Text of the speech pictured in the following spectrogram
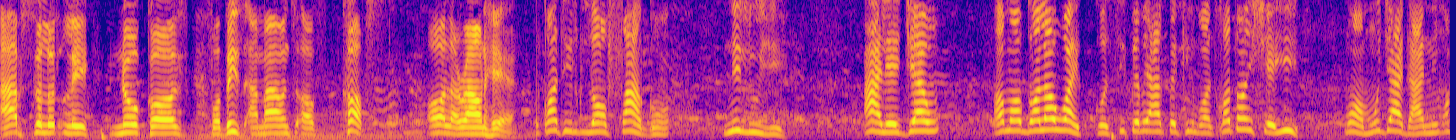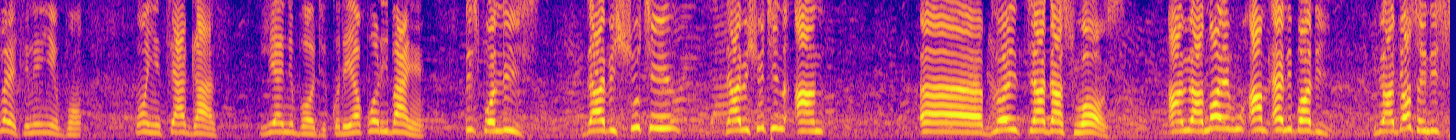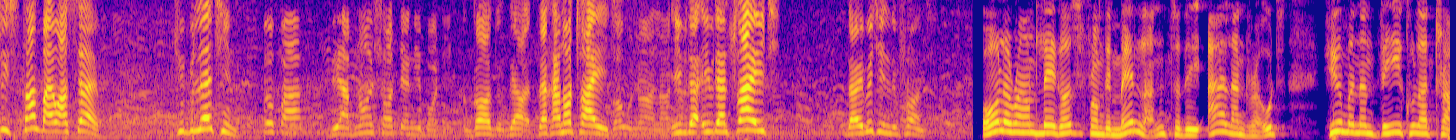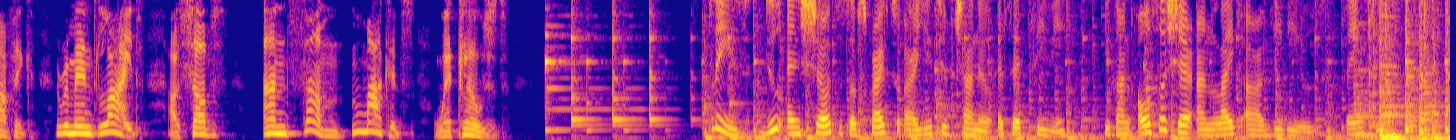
absolutely no cause for this amount of cops all around here. nǹkan ti lọ fà gan nílùú yìí. A lè jẹun. Ọmọ gan lọ́wọ́ kò sí pé bóyá pé kí ni bọ̀ nǹkan tó ń ṣe yìí wọn ò mú jàdá ni wọ́n bẹ̀rẹ̀ sí ní yìnbọn. Wọ́n yin tear gas lé anybody. Kò dé yẹ kó rí báyẹn. this police they have been shooting they have been shooting and uh, blowing tear gas to us. And we are not even harm anybody we are just in the street stand by ourselves jubilating. so far they have not shot anybody. god they, are, they cannot try it God will not allow if they if they try it they will be in the front. All around Lagos, from the mainland to the island roads, human and vehicular traffic remained light as shops and some markets were closed. Please do ensure to subscribe to our YouTube channel, ESET TV. You can also share and like our videos. Thank you.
